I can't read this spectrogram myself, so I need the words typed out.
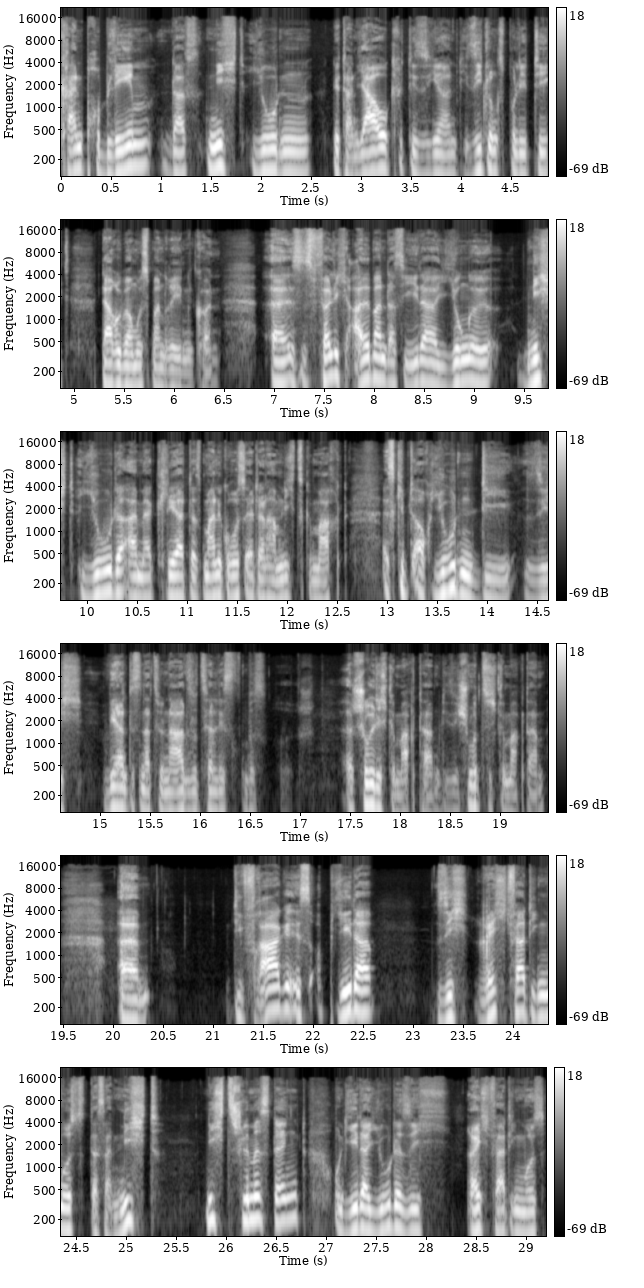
kein Problem, dass Nicht-Juden Netanyahu kritisieren, die Siedlungspolitik, darüber muss man reden können. Äh, es ist völlig albern, dass jeder junge Nicht-Jude einem erklärt, dass meine Großeltern haben nichts gemacht. Es gibt auch Juden, die sich während des Nationalsozialismus äh, schuldig gemacht haben, die sich schmutzig gemacht haben. Ähm, die Frage ist, ob jeder sich rechtfertigen muss, dass er nicht nichts Schlimmes denkt und jeder Jude sich rechtfertigen muss,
